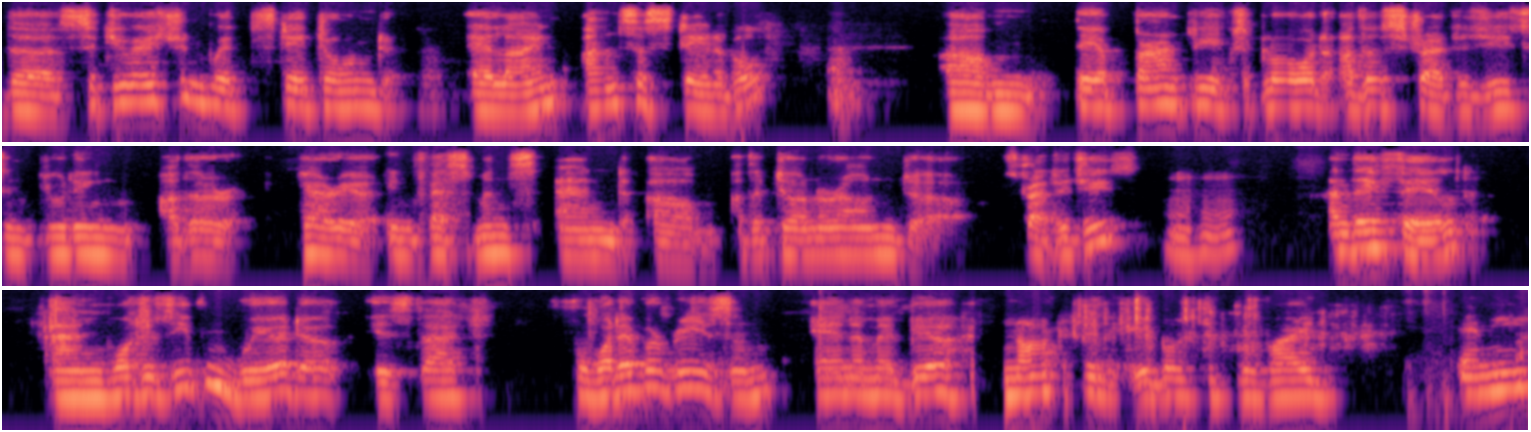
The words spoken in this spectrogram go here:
the situation with state owned airline unsustainable. Um, they apparently explored other strategies, including other carrier investments and um, other turnaround uh, strategies. hmm and they failed. And what is even weirder is that for whatever reason, Air Namibia has not been able to provide any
